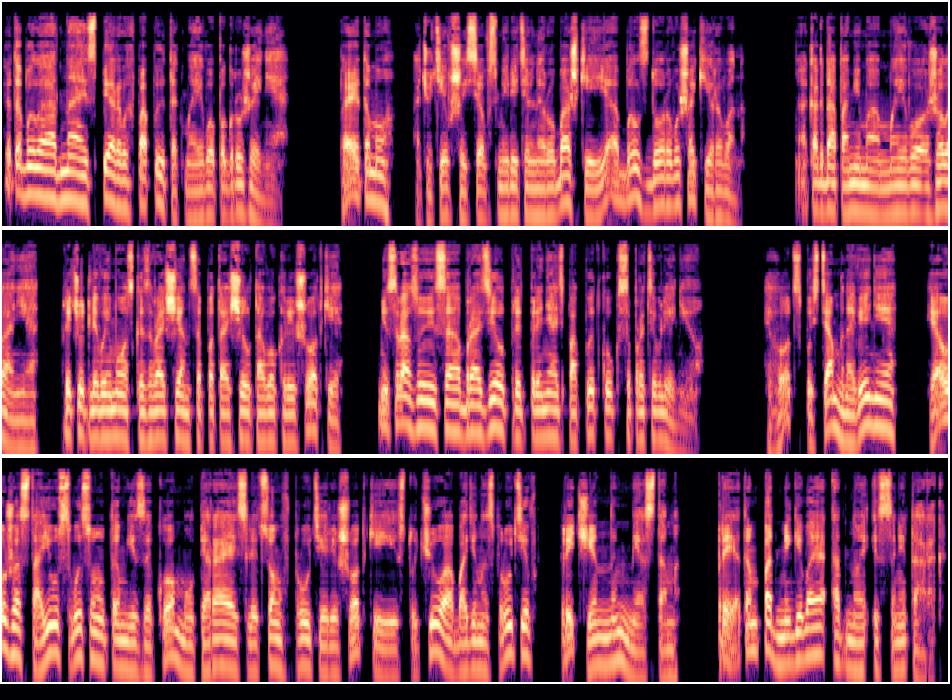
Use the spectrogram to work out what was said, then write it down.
Это была одна из первых попыток моего погружения. Поэтому, очутившийся в смирительной рубашке, я был здорово шокирован. А когда помимо моего желания причудливый мозг извращенца потащил того к решетке, не сразу и сообразил предпринять попытку к сопротивлению. И вот спустя мгновение я уже стою с высунутым языком, упираясь лицом в прутья решетки и стучу об один из прутьев причинным местом, при этом подмигивая одной из санитарок.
